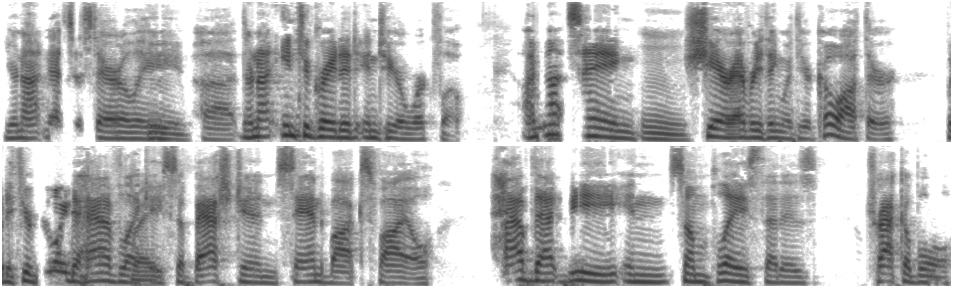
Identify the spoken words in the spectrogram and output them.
you're not necessarily mm. uh, they're not integrated into your workflow. I'm not saying mm. share everything with your co-author, but if you're going to have like right. a Sebastian sandbox file, have that be in some place that is trackable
